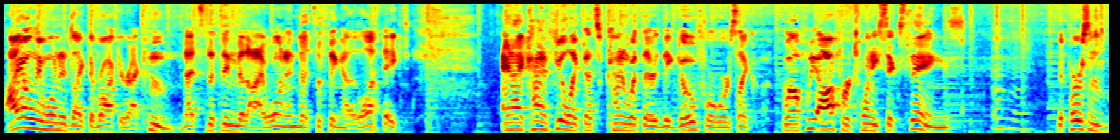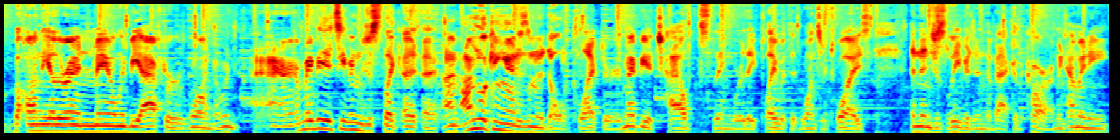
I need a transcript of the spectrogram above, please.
I only wanted like the Rocket Raccoon. That's the thing that I wanted. That's the thing I liked. And I kind of feel like that's kind of what they go for, where it's like, well, if we offer 26 things, the person on the other end may only be after one. I mean, uh, maybe it's even just like a, a, I'm, I'm looking at it as an adult collector. It might be a child's thing where they play with it once or twice and then just leave it in the back of the car. I mean, how many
